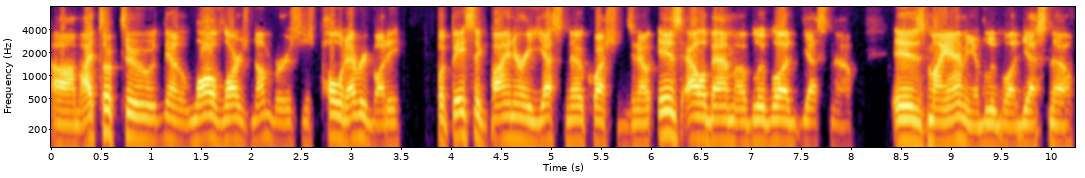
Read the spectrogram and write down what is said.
um, I took to you know, the law of large numbers, just polled everybody, but basic binary yes no questions. You know, is Alabama a blue blood? Yes, no. Is Miami a blue blood? Yes, no.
